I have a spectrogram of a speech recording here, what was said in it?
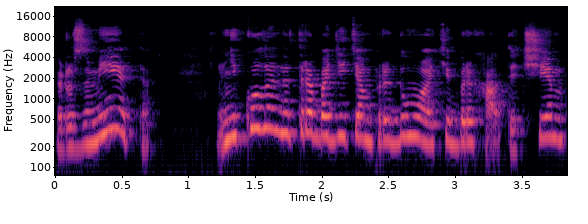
Розумієте? Ніколи не треба дітям придумувати і брехати. Чим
